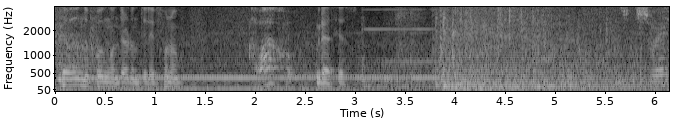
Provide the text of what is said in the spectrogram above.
¿Sabe dónde puedo encontrar un teléfono? Abajo, Gracias. subsuelo.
